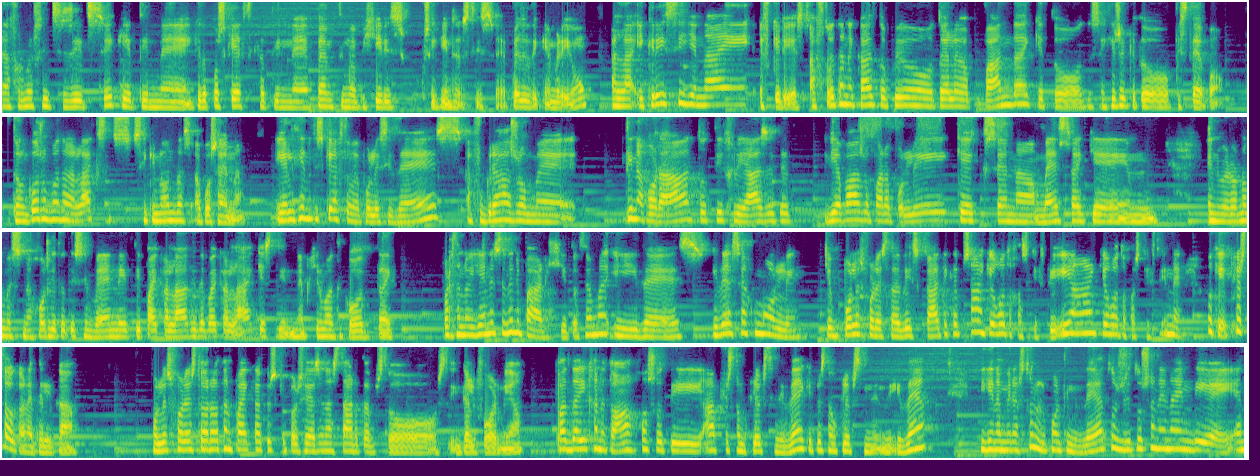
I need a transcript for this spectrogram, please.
αφορμή αυτή τη συζήτηση και, την, ε, και το πώς σκέφτηκα την ε, πέμπτη μου επιχείρηση που ξεκίνησα στις 5 ε, Δεκεμβρίου. Αλλά η κρίση γεννάει ευκαιρίες. Αυτό ήταν κάτι το οποίο το έλεγα πάντα και το, το συνεχίζω και το πιστεύω τον κόσμο μπορεί να αλλάξεις ξεκινώντας από σένα. Η αλήθεια είναι ότι σκέφτομαι πολλές ιδέες, αφουγκράζομαι την αγορά, το τι χρειάζεται. Διαβάζω πάρα πολύ και ξένα μέσα και ενημερώνομαι συνεχώς για το τι συμβαίνει, τι πάει καλά, τι δεν πάει καλά και στην επιχειρηματικότητα. Παρθενογέννηση δεν υπάρχει. Το θέμα, οι ιδέες, οι ιδέες έχουμε όλοι. Και πολλές φορές θα δεις κάτι και πεις Α, και εγώ το είχα σκεφτεί. Ή Α, και εγώ το είχα σκεφτεί. Ναι, OK, okay, ποιος το έκανε τελικά; Πολλές φορές τώρα, όταν πάει κάποιος και παρουσιάζει ένα startup στο, στην Καλιφόρνια, πάντα είχαν το άγχος ότι ποιος θα μου κλέψει την ιδέα και ποιος θα μου κλέψει την ιδέα. Και για να μοιραστούν λοιπόν την ιδέα τους, ζητούσαν ένα NDA,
